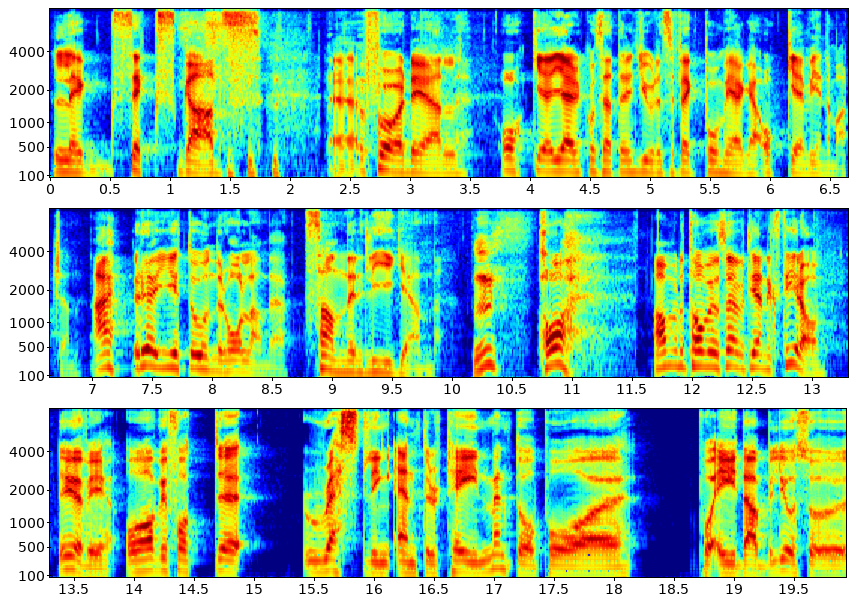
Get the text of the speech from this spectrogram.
Le Sex Gods eh, fördel. Och eh, Jericho sätter en Judas-effekt på Omega och eh, vinner matchen. Nej, röjigt och underhållande. Sannerligen. Mm. Ha. Ja, men då tar vi oss över till NXT då. Det gör vi. Och har vi fått eh, Wrestling Entertainment då på, eh, på AW, så,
